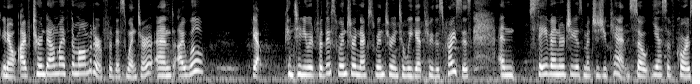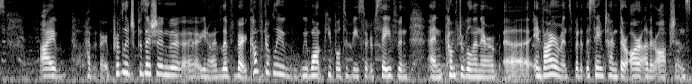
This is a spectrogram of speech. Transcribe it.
You know, I've turned down my thermometer for this winter, and I will, yeah, continue it for this winter, next winter, until we get through this crisis, and save energy as much as you can. So, yes, of course, I have a very privileged position. Uh, you know, I live very comfortably. We want people to be sort of safe and, and comfortable in their uh, environments, but at the same time, there are other options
